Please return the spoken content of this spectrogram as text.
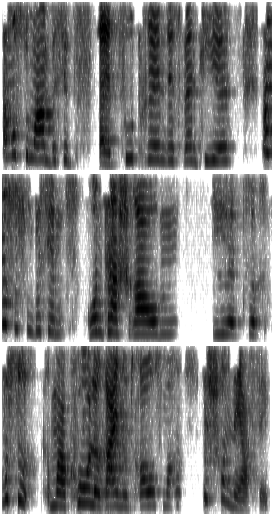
dann musst du mal ein bisschen äh, zudrehen, das Ventil, dann musst du es ein bisschen runterschrauben, die Hitze, musst du mal Kohle rein und raus machen, ist schon nervig.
